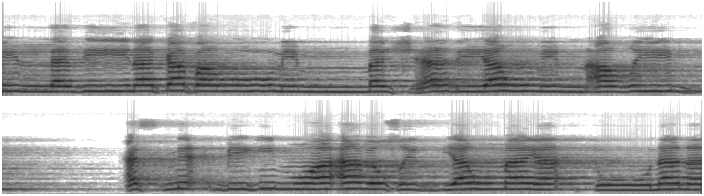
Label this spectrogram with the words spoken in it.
للذين كفروا من مشهد يوم عظيم أسمع بهم وأبصر يوم يأتوننا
